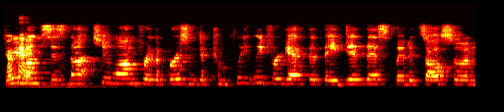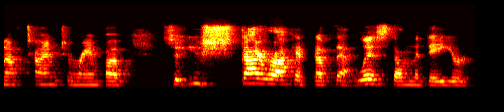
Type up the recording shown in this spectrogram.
Three Okay. months is not too long for the person to completely forget that they did this, but it's also enough time to ramp up. So you skyrocket up that list on the day your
